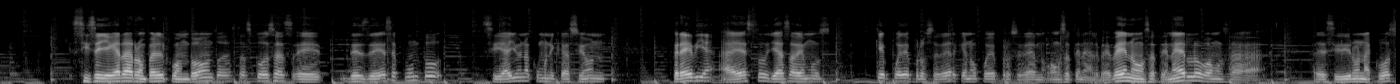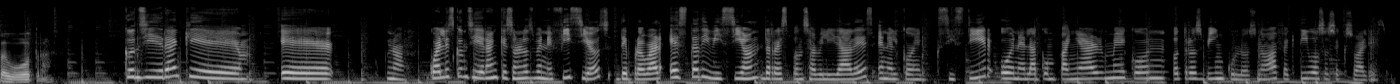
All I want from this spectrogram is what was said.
si se llegara a romper el condón, todas estas cosas, eh, desde ese punto, si hay una comunicación previa a esto, ya sabemos qué puede proceder, qué no puede proceder. ¿no? Vamos a tener al bebé, no vamos a tenerlo, vamos a, decidir una cosa u otra. ¿Consideran que... Eh, no, ¿cuáles consideran que son los beneficios de probar esta división de responsabilidades en el coexistir o en el acompañarme con otros vínculos, ¿no? Afectivos o sexuales.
